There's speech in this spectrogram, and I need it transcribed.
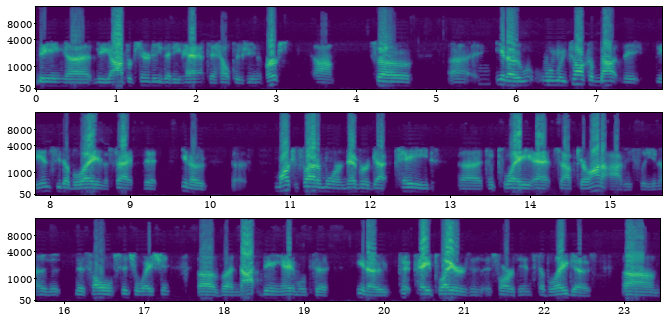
being uh, the opportunity that he had to help his university. Um, so, uh, you know, when we talk about the the NCAA and the fact that you know uh, Marcus Lattimore never got paid uh, to play at South Carolina, obviously, you know, the, this whole situation of uh, not being able to, you know, p- pay players as, as far as the NCAA goes. Um,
